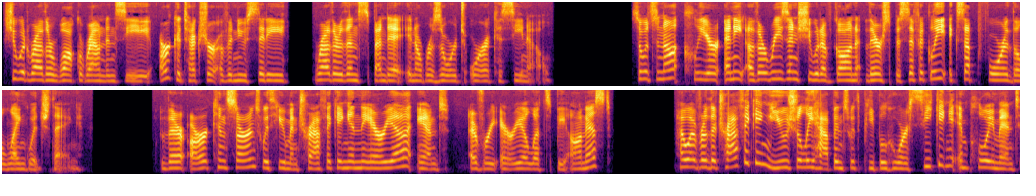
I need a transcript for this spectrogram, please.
she would rather walk around and see architecture of a new city rather than spend it in a resort or a casino. So it's not clear any other reason she would have gone there specifically except for the language thing. There are concerns with human trafficking in the area and every area, let's be honest. However, the trafficking usually happens with people who are seeking employment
